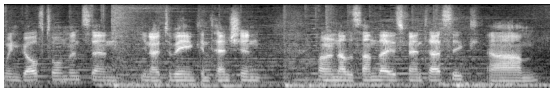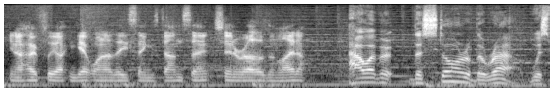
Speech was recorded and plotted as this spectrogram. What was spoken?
win golf tournaments, and you know, to be in contention on another Sunday is fantastic. Um, you know, hopefully I can get one of these things done soon, sooner rather than later. However, the star of the round was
